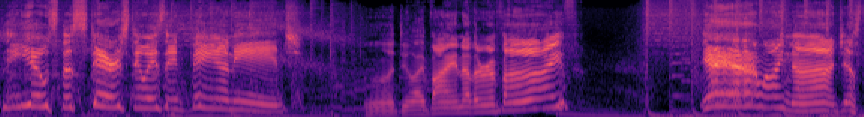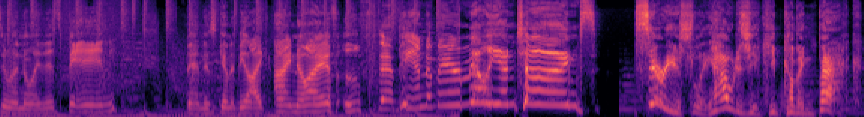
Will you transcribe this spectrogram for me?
He used the stairs to his advantage! Uh, do I buy another revive? Yeah, why not? Just to annoy this Ben. Ben is gonna be like, I know I have oofed that panda bear a million times! Seriously, how does he keep coming back?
